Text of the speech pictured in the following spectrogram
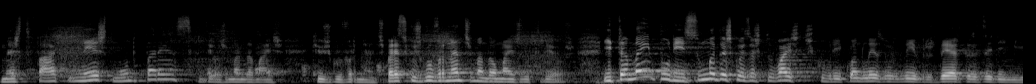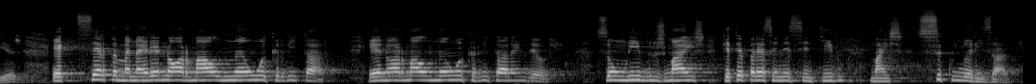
Mas, de facto, neste mundo parece que Deus manda mais que os governantes. Parece que os governantes mandam mais do que Deus. E também por isso, uma das coisas que tu vais descobrir quando lês os livros de Esdras e Neemias é que, de certa maneira, é normal não acreditar. É normal não acreditar em Deus. São livros mais, que até parecem nesse sentido, mais secularizados.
